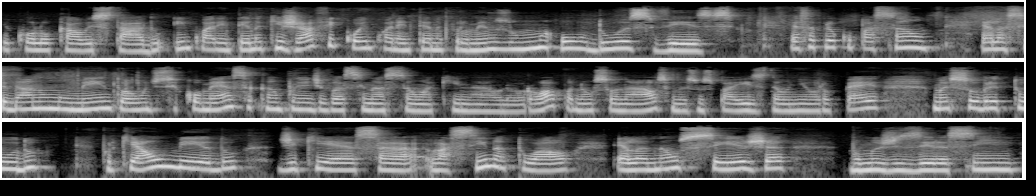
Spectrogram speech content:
e colocar o estado em quarentena, que já ficou em quarentena pelo menos uma ou duas vezes. Essa preocupação ela se dá num momento onde se começa a campanha de vacinação aqui na Europa, não só na Áustria, mas nos países da União Europeia, mas sobretudo porque há um medo de que essa vacina atual ela não seja, vamos dizer assim,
